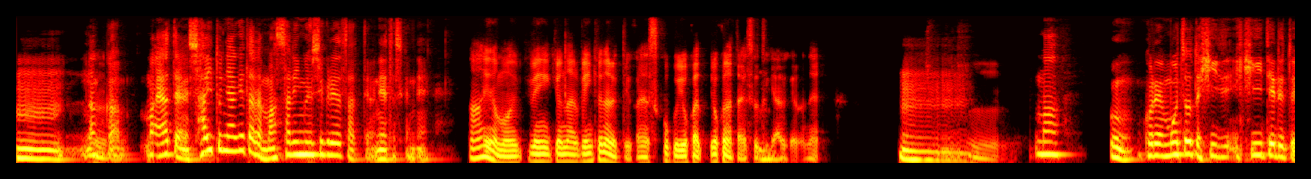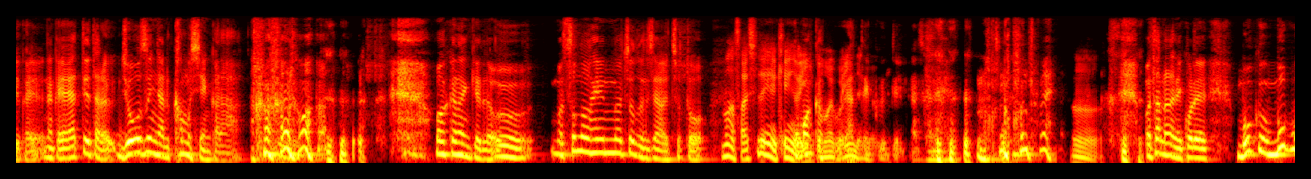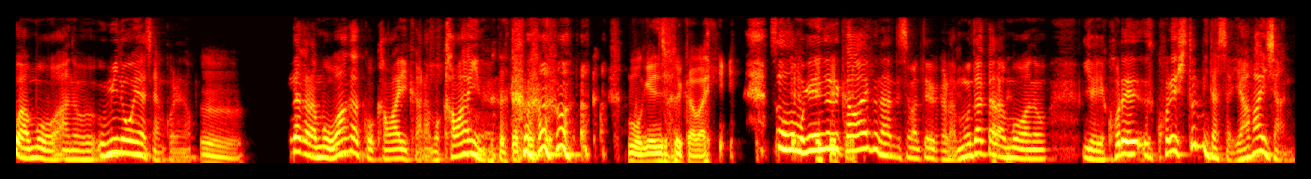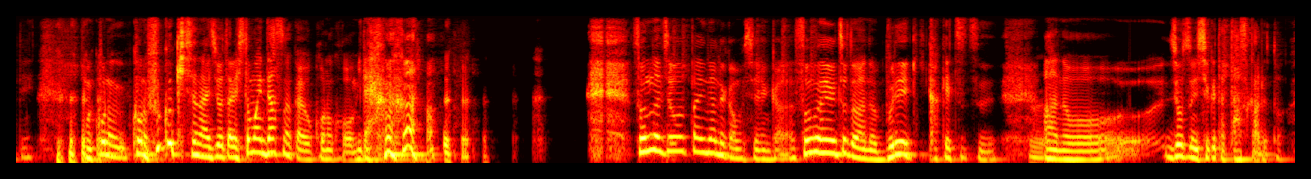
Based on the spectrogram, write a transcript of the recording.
うん。なんか、前あったよね。サイトに上げたらマスタリングしてくれるやつあったよね。確かにね。ああいうのも勉強になる、勉強になるっていうかね、すごくよか良くなったりするときあるけどね。う。うんん。まあ、うん。これもうちょっと弾いてるというか、なんかやってたら上手になるかもしれんから。わからんけど、うん。まあ、その辺のちょっと、じゃあちょっと、まあ最終的には剣がいい細と思えばいいんだけど、ね。くっていう感じですかね。もう本当ね。うん。まあただね、これ、僕、僕はもう、あの、生みの親じゃん、これの。うん。だからもう我が子可愛いから、もう可愛いのよ、ね。もう現状で可愛い。そうそう、もう現状で可愛くなってしまってるから、もうだからもうあの、いやいや、これ、これ一人に出したらやばいじゃんって。もうこの、この服着てない状態で人前に出すのかよ、この子、みたいな。そんな状態になるかもしれんから、その辺ちょっとあの、ブレーキかけつつ、うんあの、上手にしてくれたら助かるという。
